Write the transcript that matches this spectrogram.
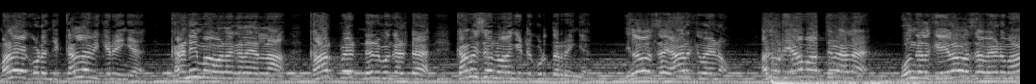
மலையை குடைஞ்சு கல்ல விக்கிறீங்க கனிம வளங்களை எல்லாம் கார்ப்பரேட் நிறுவனங்கள்ட்ட கமிஷன் வாங்கிட்டு கொடுத்துறீங்க இலவசம் யாருக்கு வேணும்? அது ஒரு ஏமாத்து வேலை. உங்களுக்கு இலவசம் வேணுமா?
